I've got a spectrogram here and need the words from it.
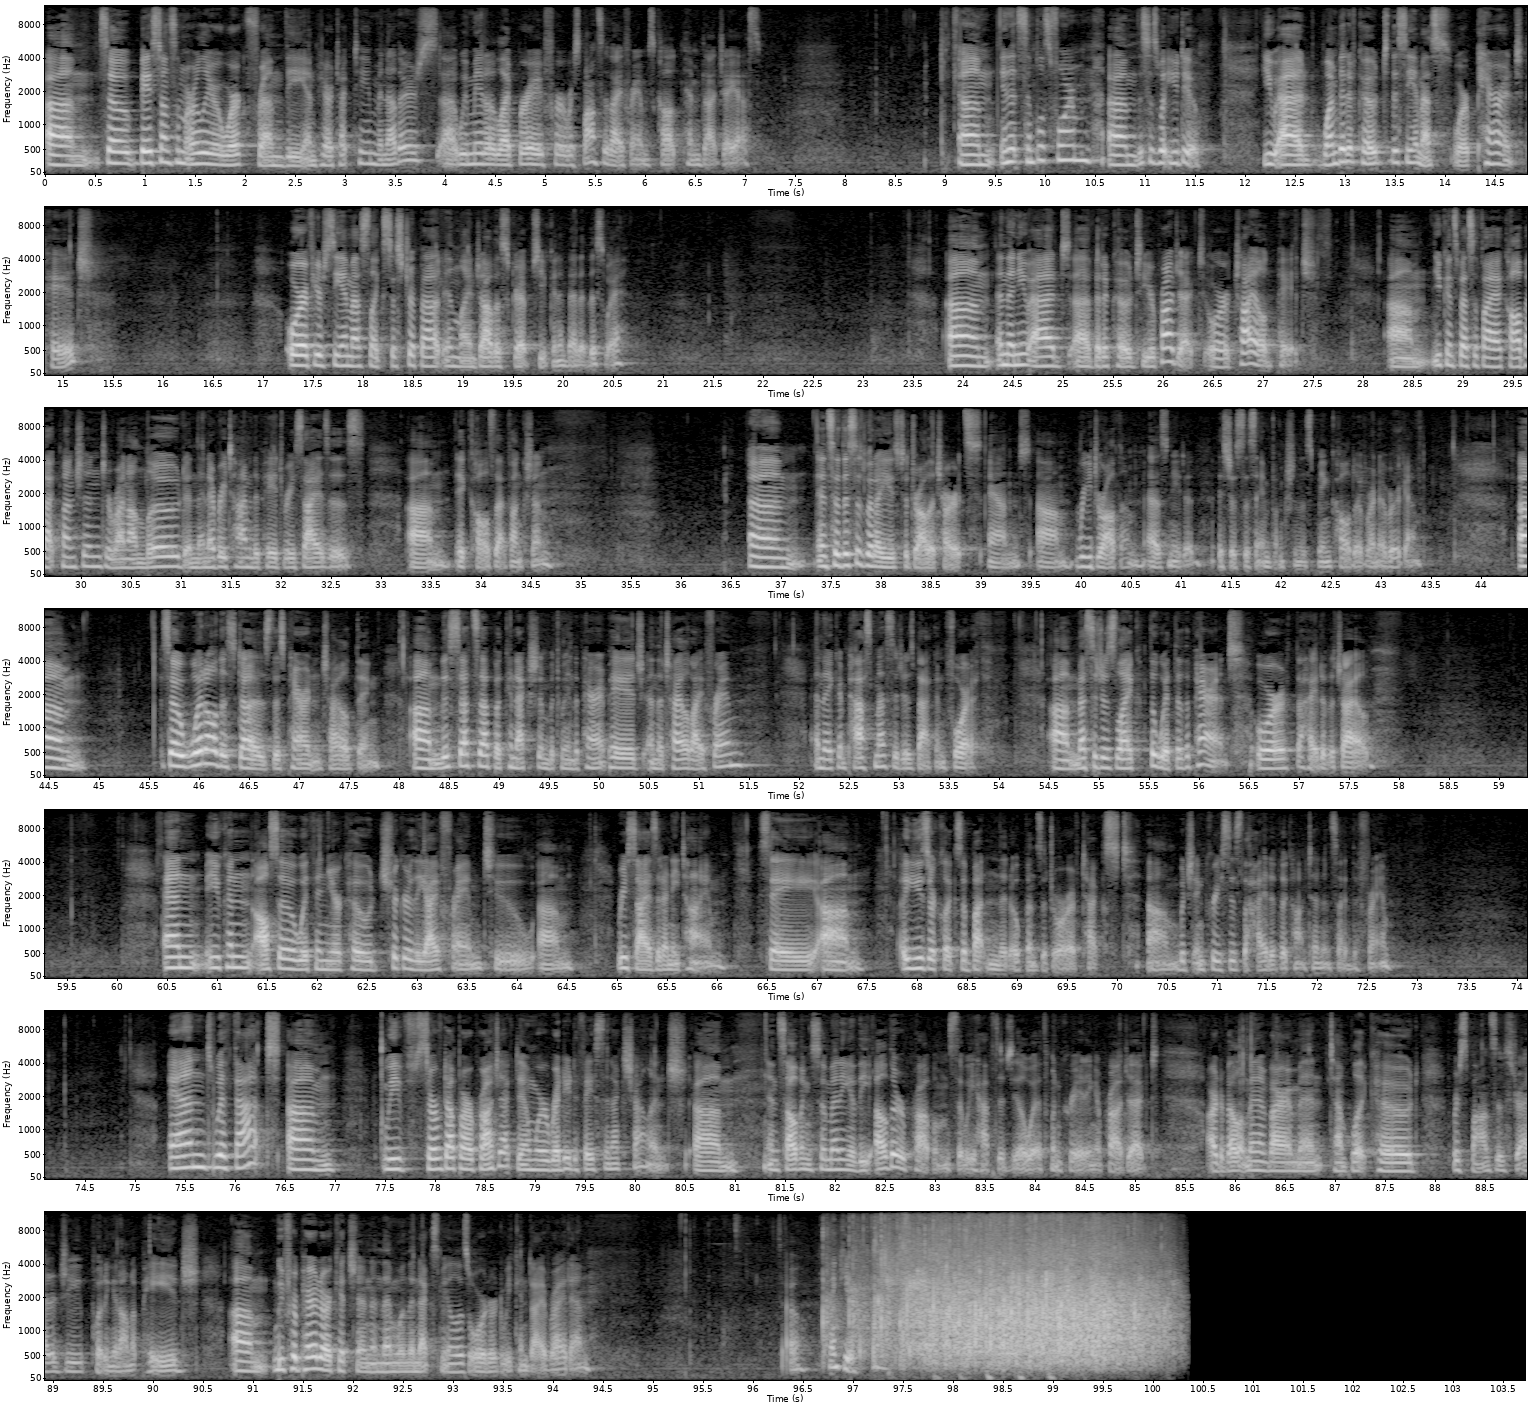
Um, so based on some earlier work from the NPR tech team and others, uh, we made a library for responsive iframes called Pym.js. Um, in its simplest form, um, this is what you do. You add one bit of code to the CMS or parent page, or if your CMS likes to strip out inline JavaScript, you can embed it this way. Um, and then you add a bit of code to your project or child page. Um, you can specify a callback function to run on load, and then every time the page resizes, um, it calls that function. Um, and so this is what I use to draw the charts and um, redraw them as needed. It's just the same function that's being called over and over again. Um, so what all this does, this parent and child thing, um, this sets up a connection between the parent page and the child iframe and they can pass messages back and forth. Um, messages like the width of the parent or the height of the child. And you can also, within your code, trigger the iframe to um, resize at any time. Say um, a user clicks a button that opens a drawer of text, um, which increases the height of the content inside the frame. And with that, um, we've served up our project and we're ready to face the next challenge um, in solving so many of the other problems that we have to deal with when creating a project our development environment, template code, responsive strategy, putting it on a page. Um, we've prepared our kitchen, and then when the next meal is ordered, we can dive right in. So, thank you.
